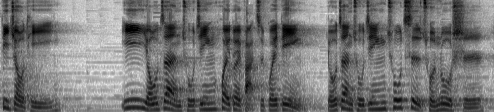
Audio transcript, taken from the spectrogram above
第九题，一邮政储金汇兑法之规定，邮政储金初次存入时，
